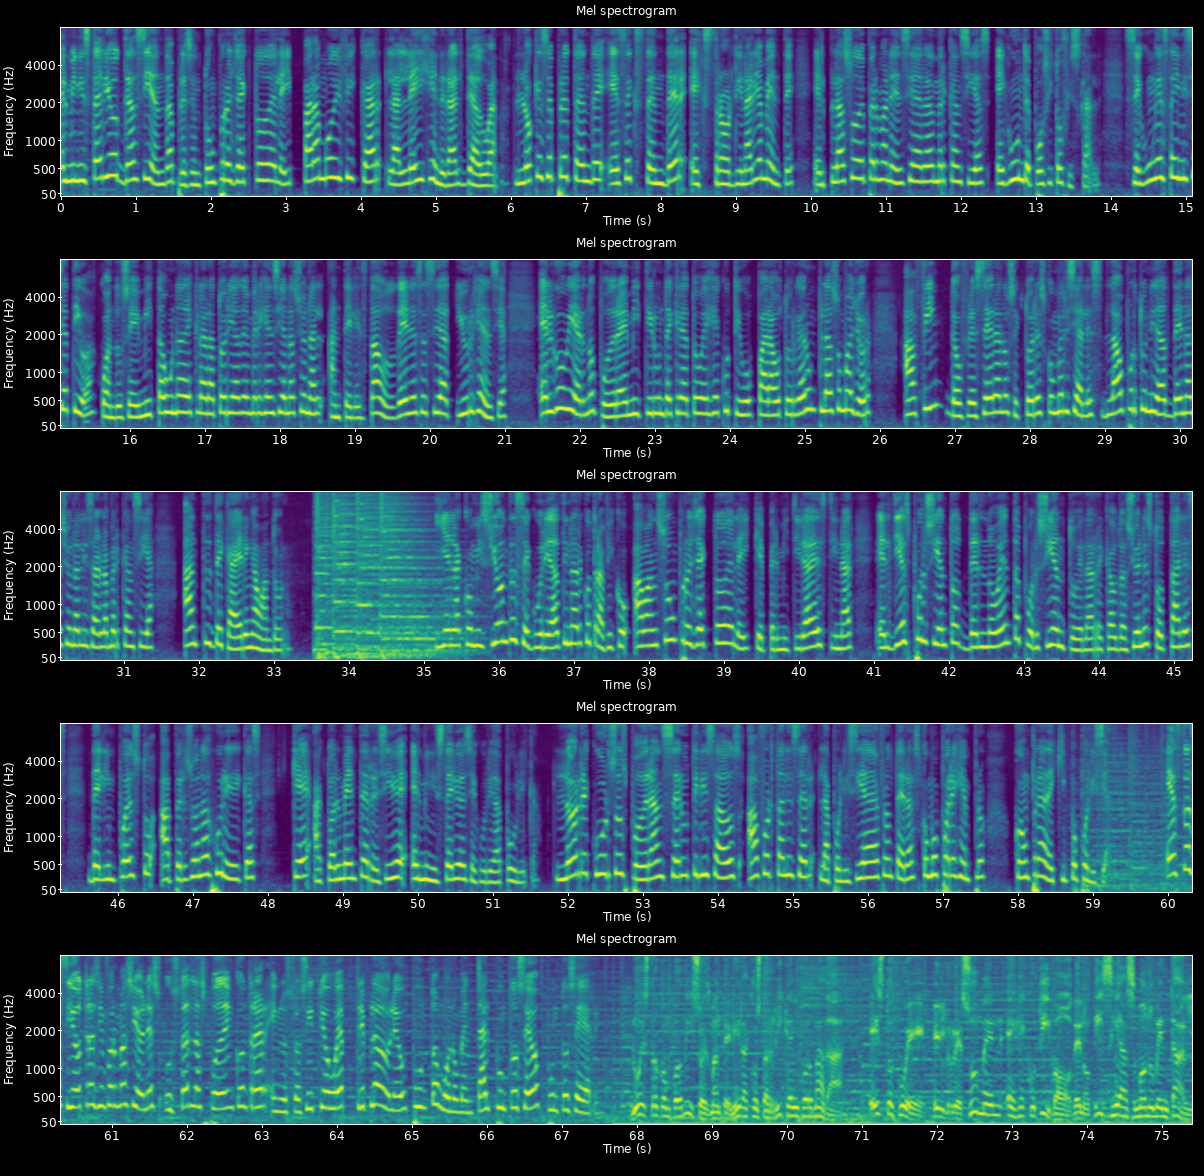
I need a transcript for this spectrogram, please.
El Ministerio de Hacienda presentó un proyecto de ley para modificar la Ley General de Aduanas. Lo que se pretende es extender extraordinariamente el plazo de permanencia de las mercancías en un depósito fiscal. Según esta iniciativa, cuando se emita una declaratoria de emergencia nacional ante el estado de necesidad y urgencia, el gobierno podrá emitir un decreto ejecutivo para otorgar un plazo mayor a fin de ofrecer a los sectores comerciales la oportunidad de nacionalizar la mercancía antes de caer en abandono. Y en la Comisión de Seguridad y Narcotráfico avanzó un proyecto de ley que permitirá destinar el 10% del 90% de las recaudaciones totales del impuesto a personas jurídicas que actualmente recibe el Ministerio de Seguridad Pública. Los recursos podrán ser utilizados a fortalecer la policía de fronteras, como por ejemplo compra de equipo policial. Estas y otras informaciones usted las puede encontrar en nuestro sitio web www.monumental.co.cr. Nuestro compromiso es mantener a Costa Rica informada. Esto fue el resumen ejecutivo de Noticias Monumental.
